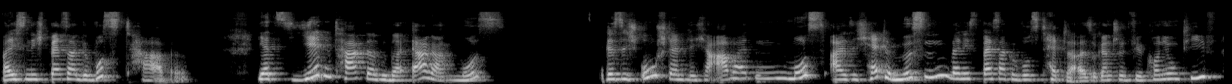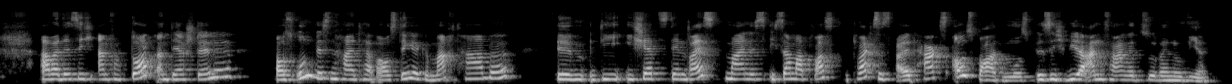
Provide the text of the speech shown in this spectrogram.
weil ich es nicht besser gewusst habe, jetzt jeden Tag darüber ärgern muss, dass ich umständlicher arbeiten muss, als ich hätte müssen, wenn ich es besser gewusst hätte. Also ganz schön viel Konjunktiv. Aber dass ich einfach dort an der Stelle aus Unwissenheit heraus Dinge gemacht habe, ähm, die ich jetzt den Rest meines, ich sag mal, Praxisalltags ausbaden muss, bis ich wieder anfange zu renovieren.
